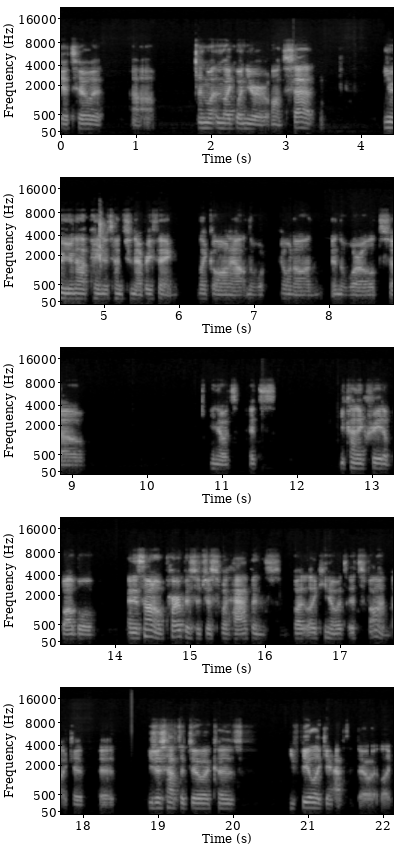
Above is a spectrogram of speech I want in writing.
get to it. Uh, and, and like when you're on set, you know, you're not paying attention to everything like going out in the going on in the world. So, you know, it's it's you kind of create a bubble, and it's not on purpose. It's just what happens. But like you know, it's it's fun. Like it, it you just have to do it because you feel like you have to do it. Like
